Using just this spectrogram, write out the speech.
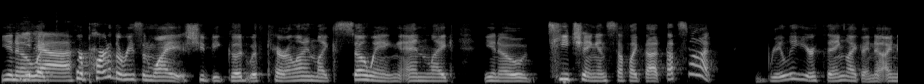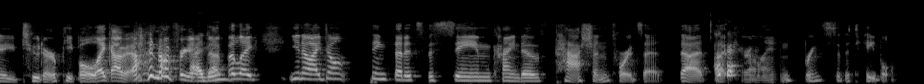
You know, Yeah. like for part of the reason why she'd be good with Caroline, like sewing and like, you know, teaching and stuff like that. That's not really your thing. Like I know I know you tutor people. Like I, I'm not forgetting that. But like, you know, I don't think that it's the same kind of passion towards it that, that Okay. Caroline brings to the table.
